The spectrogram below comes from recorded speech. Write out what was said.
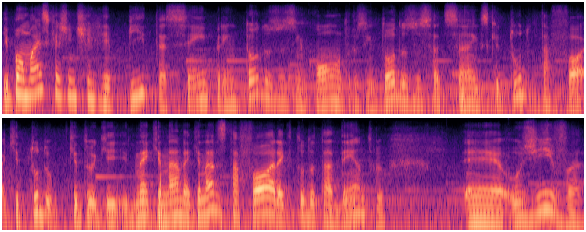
E por mais que a gente repita sempre em todos os encontros, em todos os satsangs, que tudo está fora, que tudo, que, tu, que, né, que nada, que nada está fora, que tudo está dentro, é, o Jiva,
